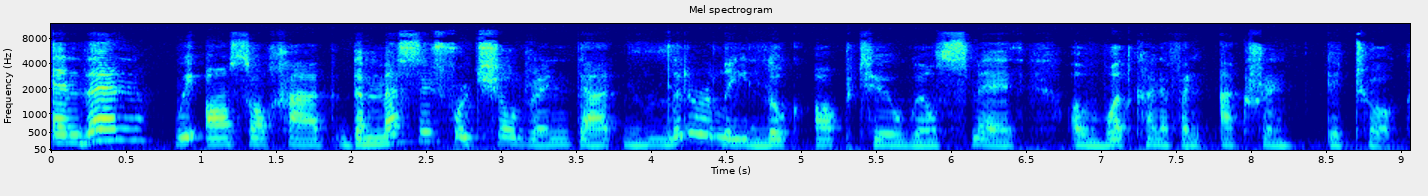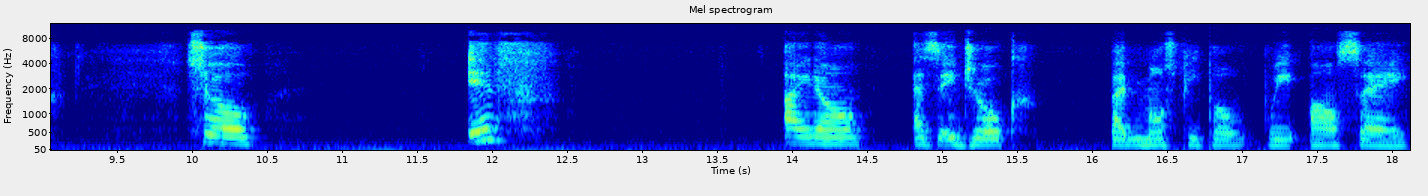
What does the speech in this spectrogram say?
And then we also had the message for children that literally look up to Will Smith of what kind of an action it took. So if I know as a joke, but most people, we all say,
